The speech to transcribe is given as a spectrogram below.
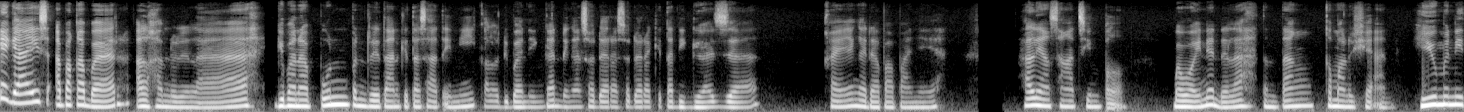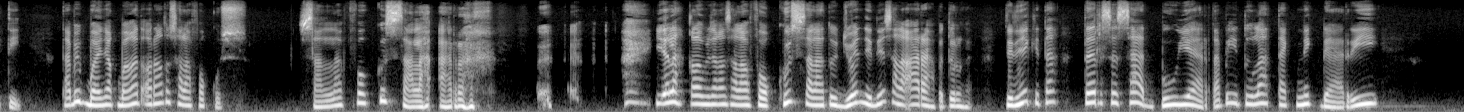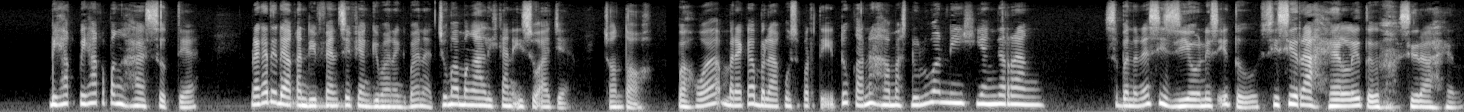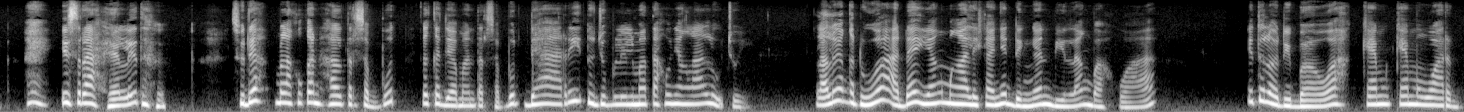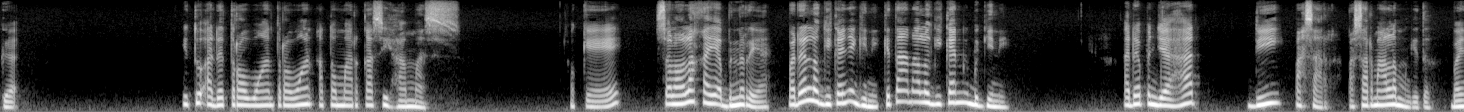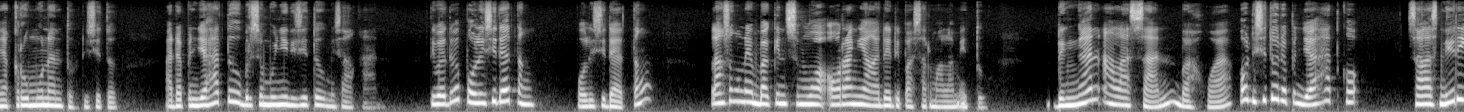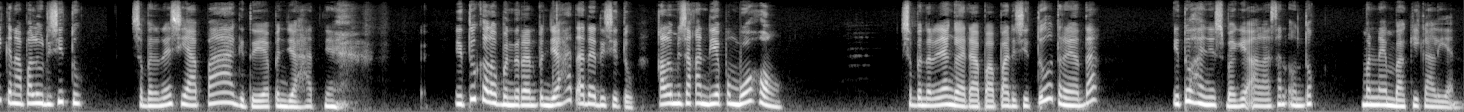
Oke guys, apa kabar? Alhamdulillah. Gimana pun penderitaan kita saat ini, kalau dibandingkan dengan saudara-saudara kita di Gaza, kayaknya nggak ada apa-apanya ya. Hal yang sangat simple, bahwa ini adalah tentang kemanusiaan, humanity. Tapi banyak banget orang tuh salah fokus. Salah fokus, salah arah. Iyalah kalau misalkan salah fokus, salah tujuan jadinya salah arah, betul nggak? Jadinya kita tersesat, buyar. Tapi itulah teknik dari pihak-pihak penghasut ya. Mereka tidak akan defensif yang gimana-gimana, cuma mengalihkan isu aja. Contoh, bahwa mereka berlaku seperti itu karena Hamas duluan nih yang nyerang. Sebenarnya si Zionis itu, si si Rahel itu, si Rahel, Israel itu sudah melakukan hal tersebut, kekejaman tersebut dari 75 tahun yang lalu, cuy. Lalu yang kedua ada yang mengalihkannya dengan bilang bahwa itu loh di bawah kem-kem warga itu ada terowongan-terowongan atau markas si Hamas. Oke, seolah-olah kayak bener ya. Padahal logikanya gini, kita analogikan begini. Ada penjahat di pasar, pasar malam gitu. Banyak kerumunan tuh di situ. Ada penjahat tuh bersembunyi di situ misalkan. Tiba-tiba polisi datang. Polisi datang langsung nembakin semua orang yang ada di pasar malam itu. Dengan alasan bahwa oh di situ ada penjahat kok. Salah sendiri kenapa lu di situ? Sebenarnya siapa gitu ya penjahatnya. itu kalau beneran penjahat ada di situ. Kalau misalkan dia pembohong, sebenarnya nggak ada apa-apa di situ, ternyata itu hanya sebagai alasan untuk menembaki kalian.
